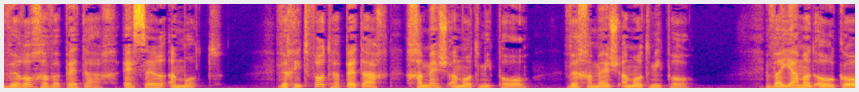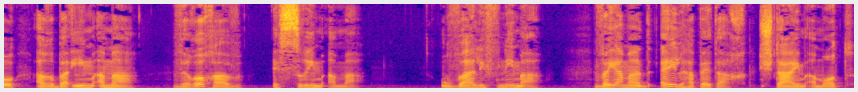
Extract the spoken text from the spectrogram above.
ורוחב הפתח עשר אמות, וכתפות הפתח חמש אמות מפה, וחמש אמות מפה. וימד אורכו ארבעים אמה, ורוחב עשרים אמה. ובא לפנימה, וימד אל הפתח שתיים אמות,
